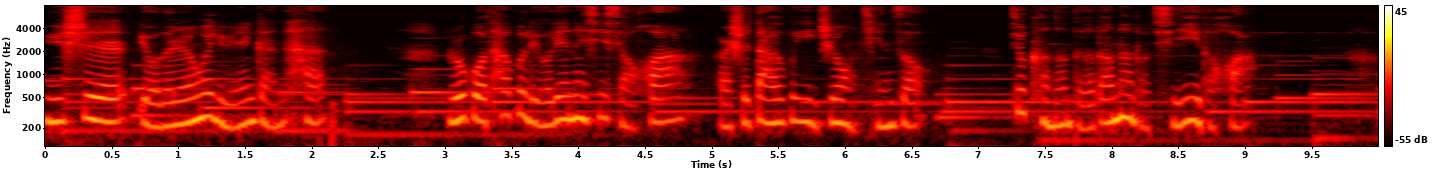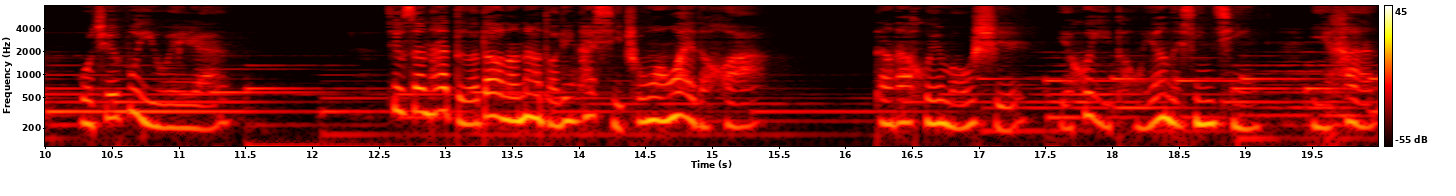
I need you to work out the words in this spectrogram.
于是，有的人为旅人感叹：如果他不留恋那些小花，而是大步一直往前走，就可能得到那朵奇异的花。我却不以为然。就算他得到了那朵令他喜出望外的花，当他回眸时，也会以同样的心情，遗憾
